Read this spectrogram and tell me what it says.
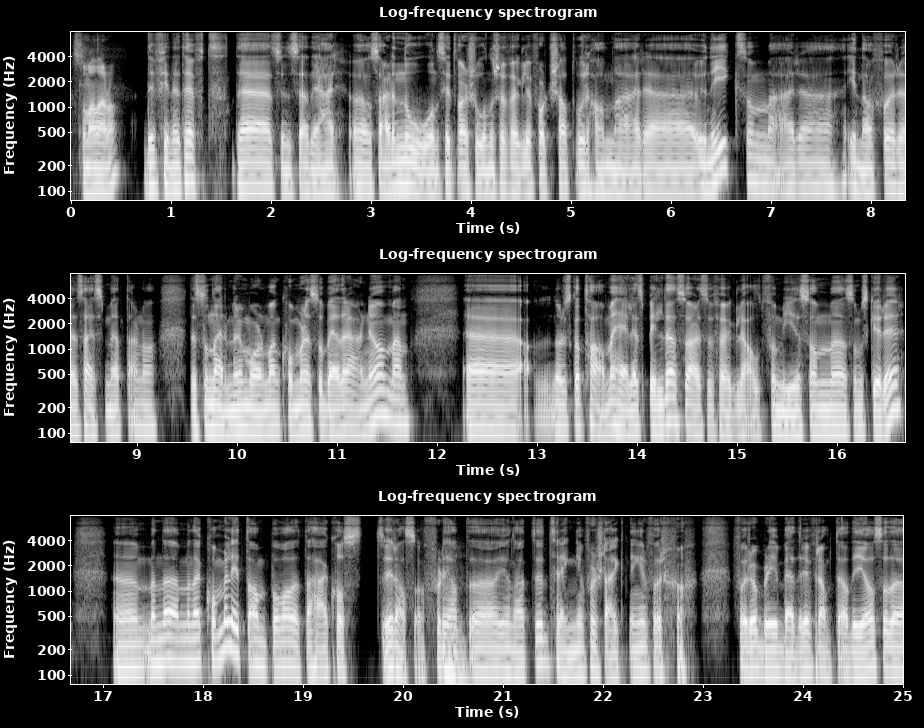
som han er nå. Definitivt, det syns jeg det er. Og så er det noen situasjoner selvfølgelig fortsatt hvor han er uh, unik, som er uh, innafor 16-meteren. og Desto nærmere mål man kommer, desto bedre er han jo. Men uh, når du skal ta med helhetsbildet, så er det selvfølgelig altfor mye som, eh, som skurrer. Uh, men, det, men det kommer litt an på hva dette her koster, altså. Fordi at eh, United trenger forsterkninger for å, for å bli bedre i framtida, de òg. Så det,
